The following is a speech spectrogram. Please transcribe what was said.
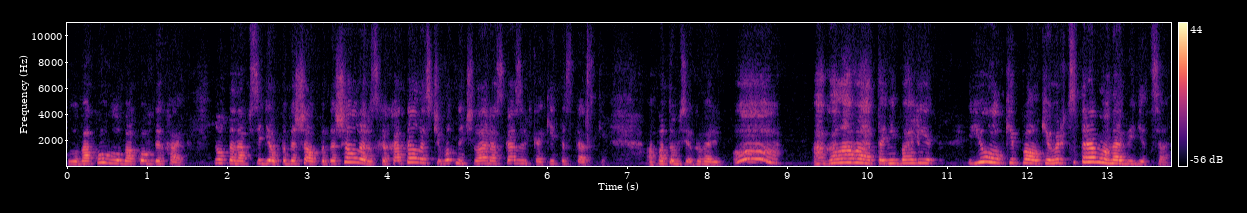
глубоко-глубоко вдыхай. Ну, вот она посидела, подышала, подышала, расхохоталась, чего-то начала рассказывать какие-то сказки. А потом все говорит, о, а голова-то не болит. Елки-палки, говорит, цитрамон обидится.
